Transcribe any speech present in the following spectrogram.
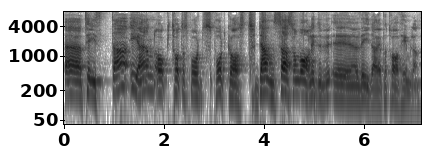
är tisdag igen och Trottosports podcast dansar som vanligt eh, vidare på travhimlen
